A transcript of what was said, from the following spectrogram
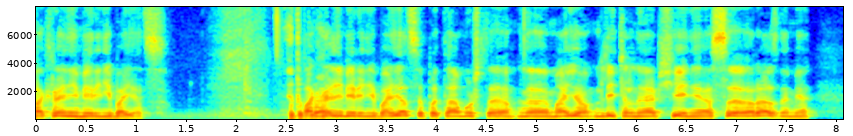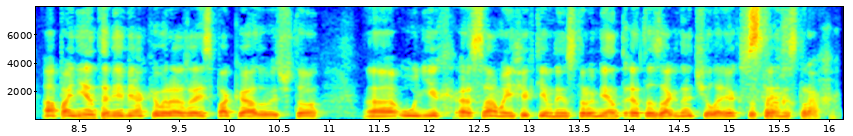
по крайней мере, не бояться. Это По правильно. крайней мере, не бояться, потому что э, мое длительное общение с разными оппонентами, мягко выражаясь, показывает, что э, у них самый эффективный инструмент – это загнать человека в состояние Страх. страха.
